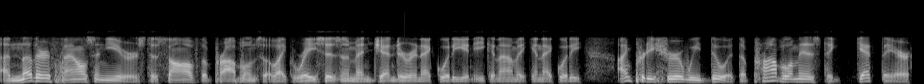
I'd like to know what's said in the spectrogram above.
another thousand years to solve the problems of like racism and gender inequity and economic inequity, I'm pretty sure we'd do it. The problem is to get there,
